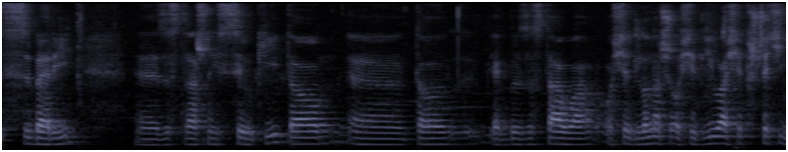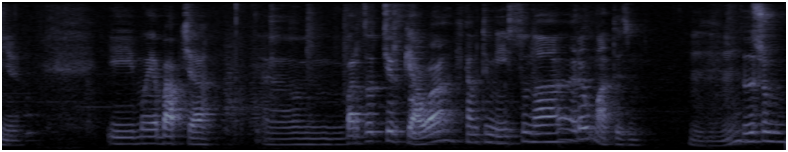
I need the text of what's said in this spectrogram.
z Syberii, ze strasznej zsyłki, to, e, to jakby została osiedlona, czy osiedliła się w Szczecinie. I moja babcia bardzo cierpiała w tamtym miejscu na reumatyzm. Mhm. To zresztą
